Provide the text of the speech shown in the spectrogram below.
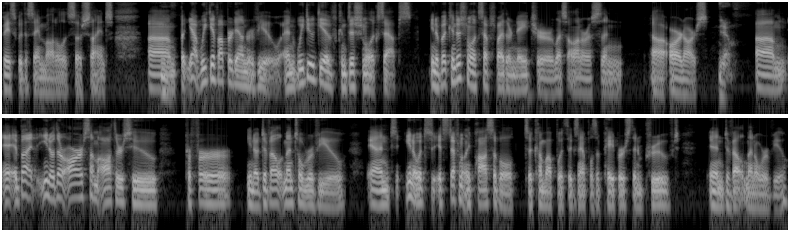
basically the same model as social science. Um, mm-hmm. But yeah, we give up or down review, and we do give conditional accepts. You know, but conditional accepts by their nature are less onerous than uh, R and R's. Yeah. Um, but you know, there are some authors who prefer you know developmental review and you know, it's it's definitely possible to come up with examples of papers that improved in developmental review.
